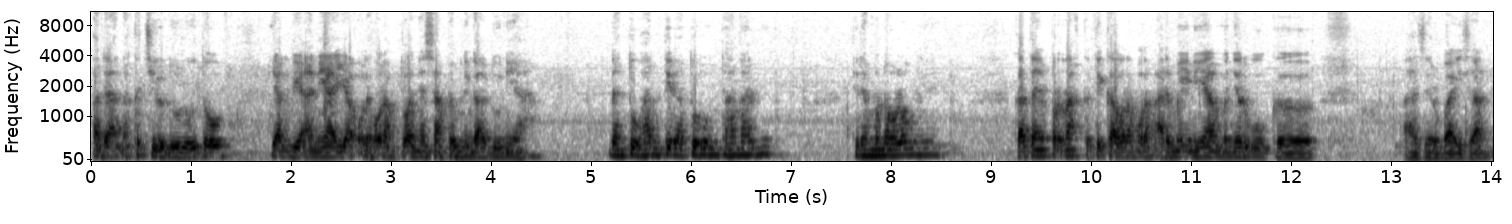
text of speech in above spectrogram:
Ada anak kecil dulu itu yang dianiaya oleh orang tuanya sampai meninggal dunia. Dan Tuhan tidak turun tangan, tidak menolong. Katanya pernah ketika orang-orang Armenia menyerbu ke Azerbaijan,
